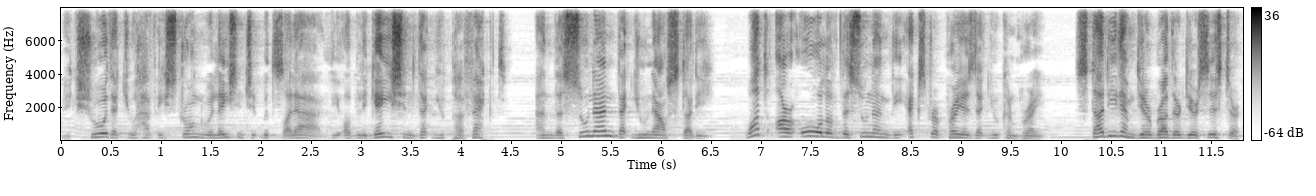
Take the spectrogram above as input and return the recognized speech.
Make sure that you have a strong relationship with Salah, the obligations that you perfect, and the Sunan that you now study. What are all of the Sunan, the extra prayers that you can pray? Study them, dear brother, dear sister.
